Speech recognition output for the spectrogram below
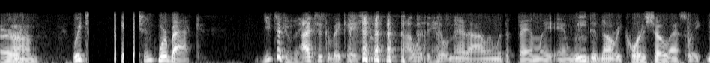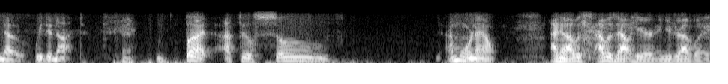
Or Um, we took a vacation. We're back. you took a vacation. I took a vacation. I went to Hilton Head Island with the family, and we did not record a show last week. No, we did not. But I feel so. I'm worn out. I know. I was I was out here in your driveway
